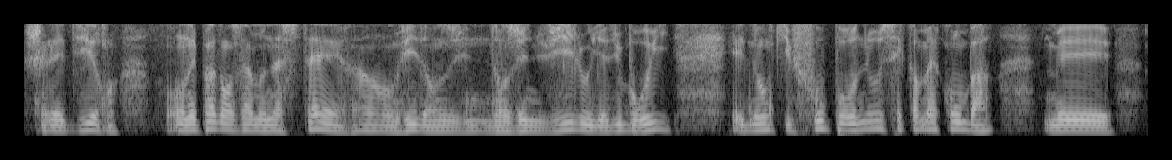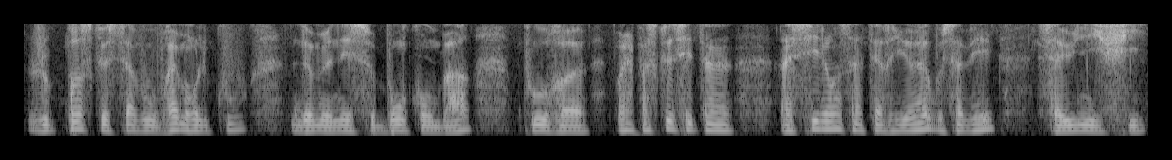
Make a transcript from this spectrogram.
j'allais dire, on n'est pas dans un monastère, hein. on vit dans une, ville où il y a du bruit. Et donc il faut pour nous, c'est comme un combat. Mais je pense que ça vaut vraiment le coup de mener ce bon combat pour... Euh, voilà, parce que c'est un silence intérieur, vous savez, ça unifie,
